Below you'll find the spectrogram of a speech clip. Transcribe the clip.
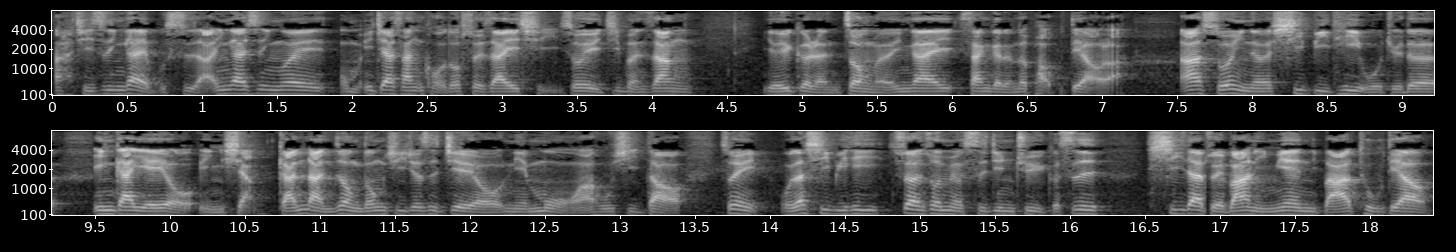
啊，其实应该也不是啊，应该是因为我们一家三口都睡在一起，所以基本上有一个人中了，应该三个人都跑不掉了啊。所以呢，吸鼻涕我觉得应该也有影响。感染这种东西就是借由黏膜啊、呼吸道，所以我在吸鼻涕，虽然说没有吸进去，可是吸在嘴巴里面，你把它吐掉，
